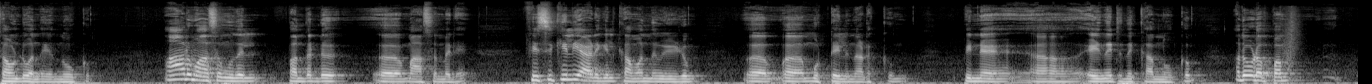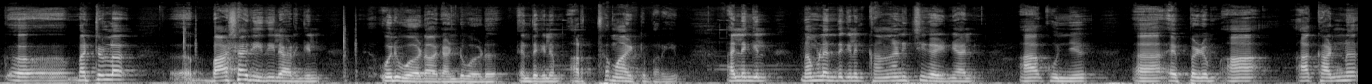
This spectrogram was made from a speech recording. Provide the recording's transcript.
സൗണ്ട് വന്ന് നോക്കും. ആറ് മാസം മുതൽ പന്ത്രണ്ട് മാസം വരെ ഫിസിക്കലി ആണെങ്കിൽ കമന്ന് വീഴും മുട്ടയിൽ നടക്കും. പിന്നെ എഴുന്നേറ്റ് നിൽക്കാൻ നോക്കും. അതോടൊപ്പം മറ്റുള്ള ഭാഷാ രീതിയിലാണെങ്കിൽ ഒരു വേർഡോ രണ്ട് വേർഡ് എന്തെങ്കിലും അർത്ഥമായിട്ട് പറയും. അല്ലെങ്കിൽ നമ്മൾ എന്തെങ്കിലും കാണിച്ചു കഴിഞ്ഞാൽ ആ കുഞ്ഞ് എപ്പോഴും ആ ആ കണ്ണ്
